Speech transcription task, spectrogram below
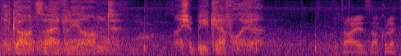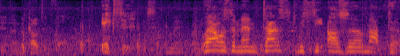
The guards are heavily armed. I should be careful here. The tithes are collected and accounted for. Excellent. Where are the men tasked with the other matter?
